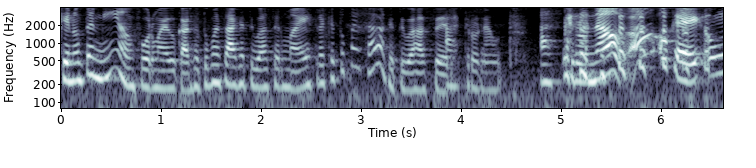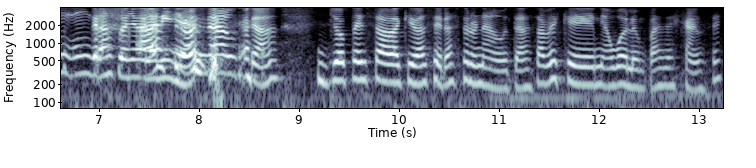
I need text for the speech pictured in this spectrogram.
que no tenían forma de educarse. Tú pensabas que tú ibas a ser maestra. ¿Qué tú pensabas que tú ibas a ser? Astronauta. Astronauta. Ah, ok. Un, gran sueño de la niñez. Astronauta. Yo pensaba que iba a ser astronauta. Sabes que mi abuelo, en paz descanse,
